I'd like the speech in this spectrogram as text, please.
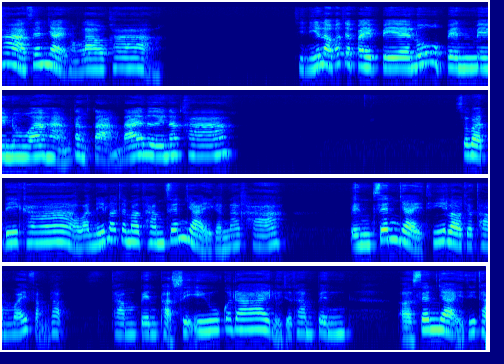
ค่ะ เส้นใหญ่ของเราค่ะ ทีนี้เราก็จะไปเปรรูปเป็นเมนูอาหารต่างๆ ได้เลยนะคะ สวัสดีค่ะ วันนี้เราจะมาทำเส้นใหญ่กันนะคะ เป็นเส้นใหญ่ที่เราจะทำไว้สำหรับทำเป็นผัดซีอิ๊วก็ได้ หรือจะทำเป็นเส้นใหญ่ที่ท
